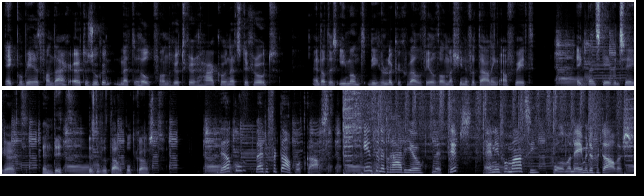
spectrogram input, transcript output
Ik probeer het vandaag uit te zoeken met de hulp van Rutger H. Cornets de Groot. En dat is iemand die gelukkig wel veel van machinevertaling afweet. Ik ben Steven Segaert en dit is de Vertaalpodcast. Welkom bij de Vertaalpodcast. Internetradio met tips en informatie voor ondernemende vertalers.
